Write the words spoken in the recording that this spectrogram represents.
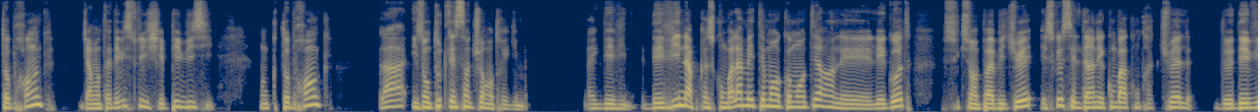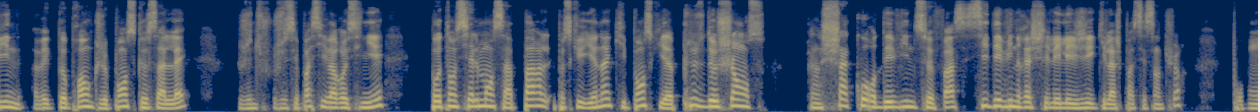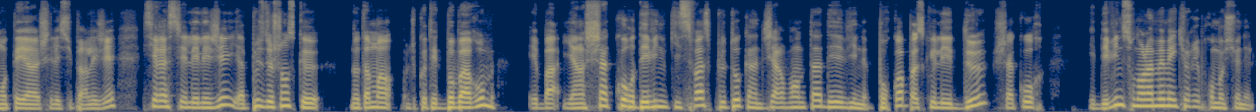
Top Rank, Gervonta Davis, lui, chez PBC. Donc Top Rank, là, ils ont toutes les ceintures, entre guillemets, avec Devin. Devin, après ce combat-là, mettez-moi en commentaire, hein, les, les GOAT, ceux qui sont un peu habitués. Est-ce que c'est le dernier combat contractuel de Devin avec Top Rank? Je pense que ça l'est. Je ne sais pas s'il va re-signer. Potentiellement, ça parle, parce qu'il y en a qui pensent qu'il y a plus de chances qu'un Shakur Devin se fasse si Devin reste chez les légers et qu'il lâche pas ses ceintures pour monter euh, chez les super légers. S'il reste chez les légers, il y a plus de chances que, notamment du côté de Boba Room, eh ben, il y a un Shakur Devin qui se fasse plutôt qu'un Gervonta Devin. Pourquoi? Parce que les deux, Shakur et Devin, sont dans la même écurie promotionnelle.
